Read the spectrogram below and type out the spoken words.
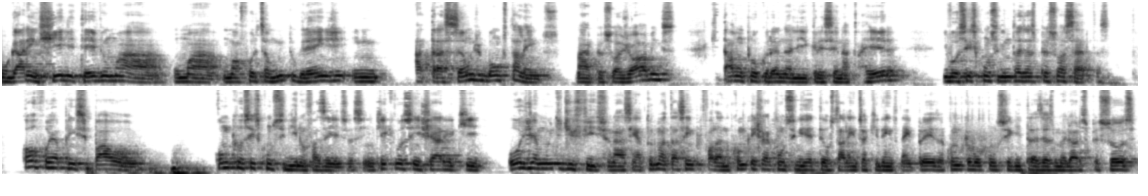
o Garantia ele teve uma, uma, uma força muito grande em atração de bons talentos, né? pessoas jovens que estavam procurando ali crescer na carreira e vocês conseguiram trazer as pessoas certas. Qual foi a principal como que vocês conseguiram fazer isso? Assim? O que, que você enxerga que hoje é muito difícil, né? Assim, a turma está sempre falando como que a gente vai conseguir ter os talentos aqui dentro da empresa, como que eu vou conseguir trazer as melhores pessoas.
